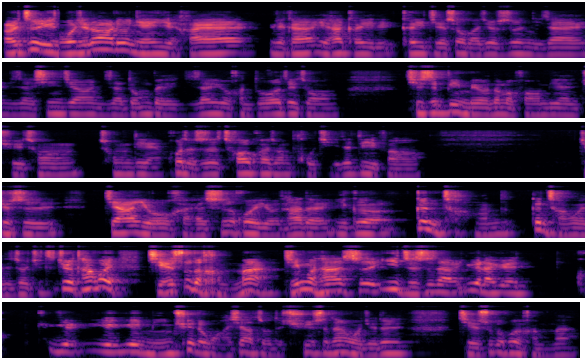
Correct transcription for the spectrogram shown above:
而至于，我觉得二六年也还也还也还可以可以接受吧。就是你在你在新疆，你在东北，你在有很多这种其实并没有那么方便去充充电，或者是超快充普及的地方，就是加油还是会有它的一个更长的更长尾的周期，就是它会结束的很慢。尽管它是一直是在越来越越越越明确的往下走的趋势，但是我觉得结束的会很慢。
